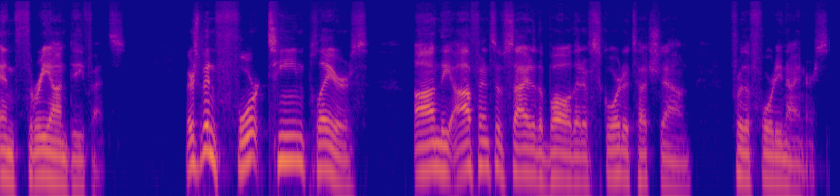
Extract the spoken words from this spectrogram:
and three on defense. There's been 14 players on the offensive side of the ball that have scored a touchdown for the 49ers.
